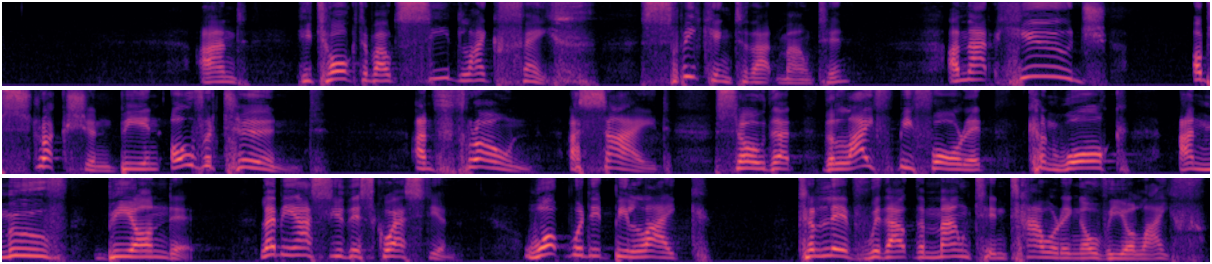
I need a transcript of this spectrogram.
And he talked about seed like faith, speaking to that mountain, and that huge obstruction being overturned and thrown aside so that the life before it can walk and move beyond it. Let me ask you this question What would it be like to live without the mountain towering over your life?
